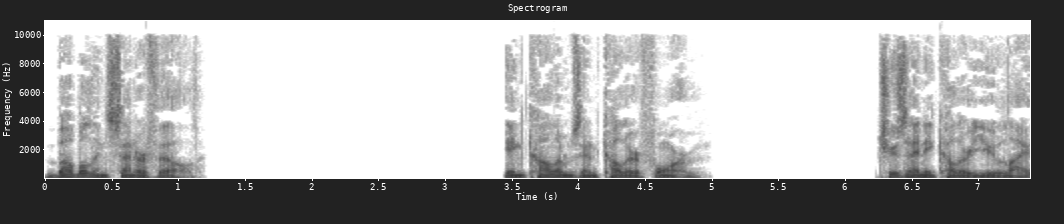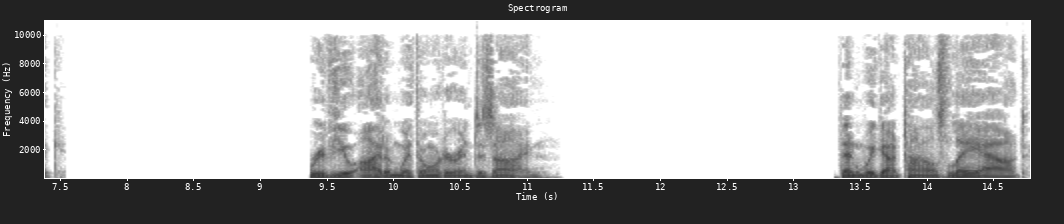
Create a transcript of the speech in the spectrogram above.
Bubble in center filled. In columns and color form. Choose any color you like. Review item with order and design. Then we got tiles layout.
